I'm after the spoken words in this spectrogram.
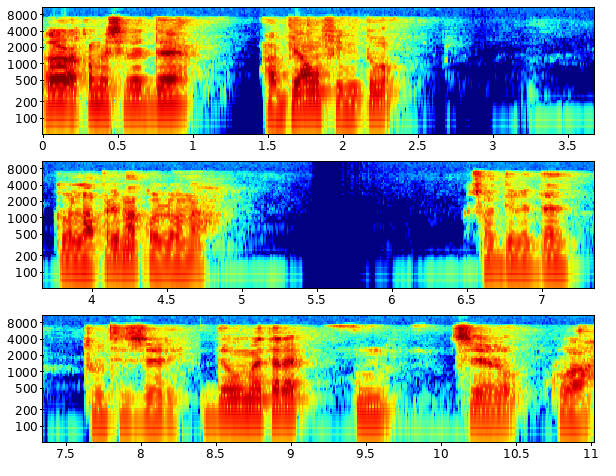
Allora come si vede abbiamo finito con la prima colonna. Sono diventati tutti zeri. Devo mettere un 0 qua.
